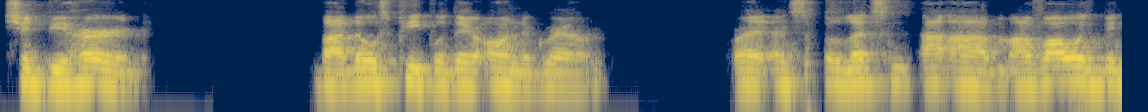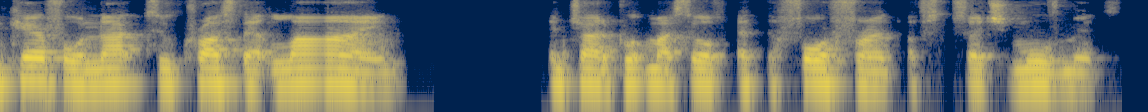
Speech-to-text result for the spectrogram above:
should be heard by those people there on the ground, right? And so let's. Um, I've always been careful not to cross that line and try to put myself at the forefront of such movements.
